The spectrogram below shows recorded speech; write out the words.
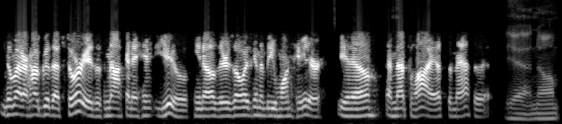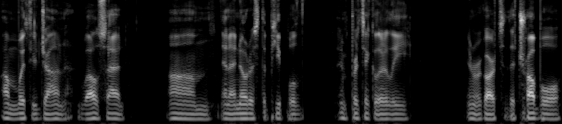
no matter how good that story is, it's not going to hit you. You know, there's always going to be one hater. You know, and that's why that's the math of it. Yeah, no, I'm, I'm with you, John. Well said. Um, and I noticed the people, in particularly in regard to the trouble,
